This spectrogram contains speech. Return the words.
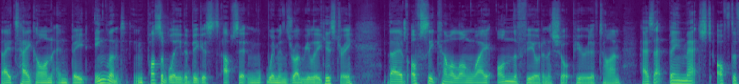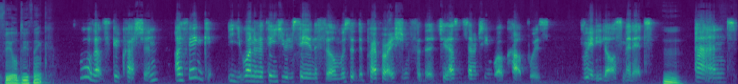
they take on and beat England in possibly the biggest upset in women's rugby league history. They've obviously come a long way on the field in a short period of time. Has that been matched off the field, do you think? Oh, that's a good question. I think one of the things you would have seen in the film was that the preparation for the 2017 World Cup was really last minute. Hmm. And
